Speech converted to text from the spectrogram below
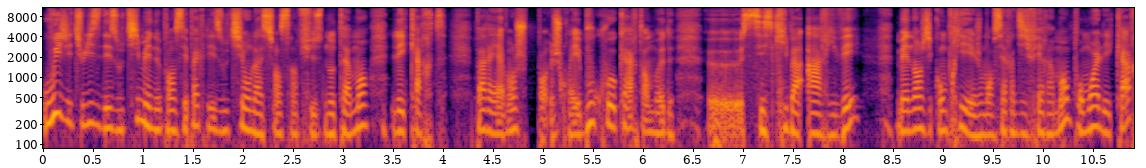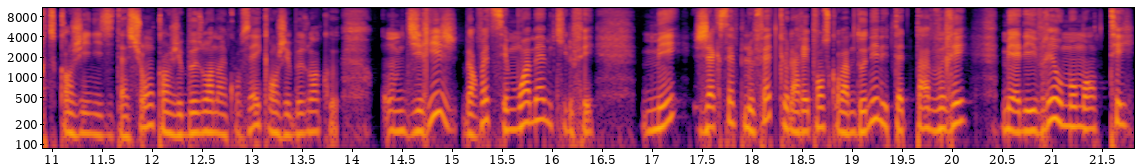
oui, j'utilise des outils mais ne pensez pas que les outils ont la science infuse, notamment les cartes. Pareil, avant je, je croyais beaucoup aux cartes en mode euh, c'est ce qui va arriver. Maintenant j'ai compris et je m'en sers différemment. Pour moi les cartes, quand j'ai une hésitation, quand j'ai besoin d'un conseil, quand j'ai besoin que on me dirige, ben en fait, c'est moi-même qui le fais. Mais j'accepte le fait que la réponse qu'on va me donner n'est peut-être pas vraie, mais elle est vraie au moment T,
